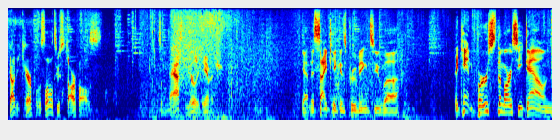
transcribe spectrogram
Gotta be careful. This level two Starfall's some nasty early damage. Yeah, the sidekick is proving to uh, They can't burst the Marci down,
